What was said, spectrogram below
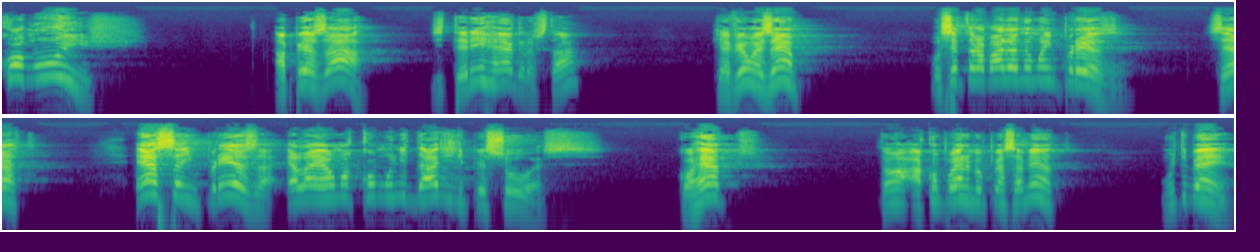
comuns, apesar de terem regras, tá? Quer ver um exemplo? Você trabalha numa empresa, certo? Essa empresa, ela é uma comunidade de pessoas, correto? Estão acompanhando meu pensamento? Muito bem.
